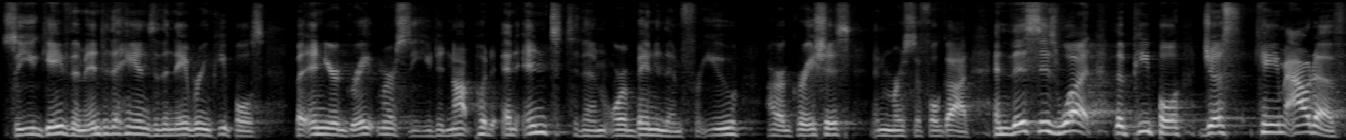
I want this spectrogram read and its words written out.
So you gave them into the hands of the neighboring peoples, but in your great mercy you did not put an end to them or abandon them, for you are a gracious and merciful God. And this is what the people just came out of.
